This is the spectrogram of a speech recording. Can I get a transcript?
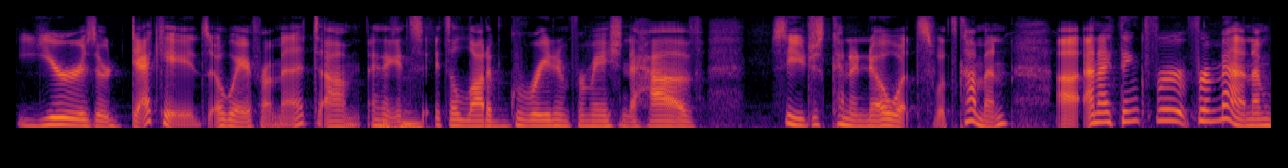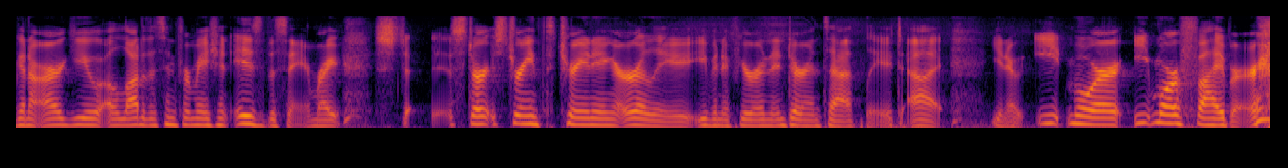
years or decades away from it. Um, I think it's it's a lot of great information to have so you just kind of know what's what's coming. Uh, and i think for for men i'm going to argue a lot of this information is the same right? St- start strength training early even if you're an endurance athlete. Uh, you know eat more eat more fiber.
